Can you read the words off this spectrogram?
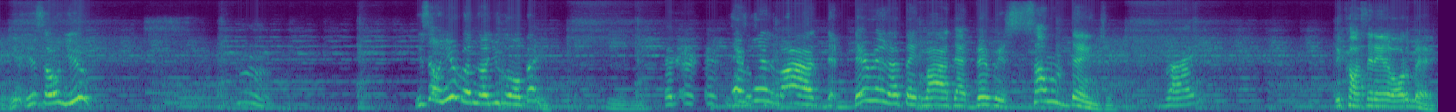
It's on you. Hmm. It's on you whether or not you're going to obey. Mm -hmm. therein lies, therein I think lies that very subtle danger. Right. Because it ain't automatic.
